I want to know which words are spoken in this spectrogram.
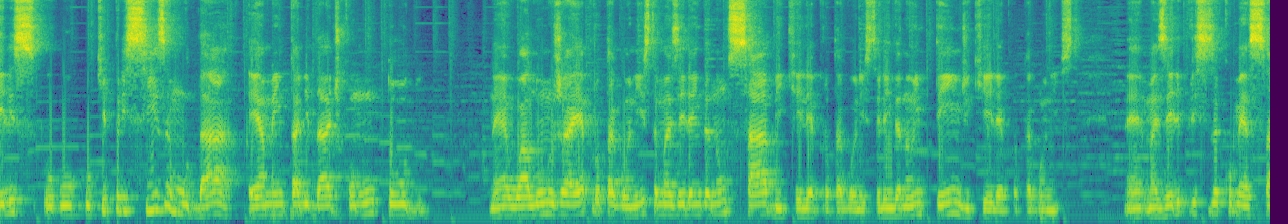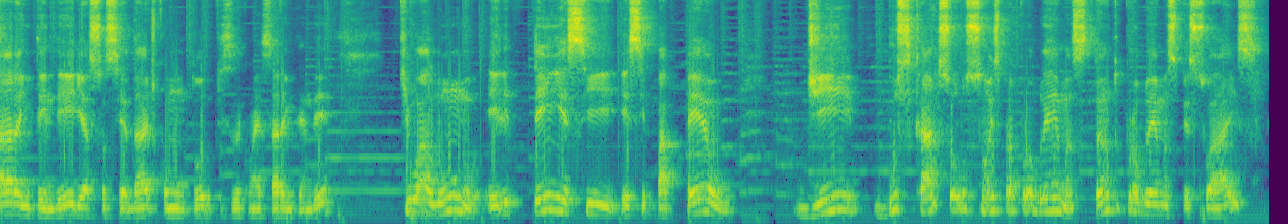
eles, o, o que precisa mudar é a mentalidade como um todo. Né? O aluno já é protagonista, mas ele ainda não sabe que ele é protagonista, ele ainda não entende que ele é protagonista. Né? Mas ele precisa começar a entender, e a sociedade como um todo precisa começar a entender, que o aluno ele tem esse, esse papel de buscar soluções para problemas, tanto problemas pessoais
